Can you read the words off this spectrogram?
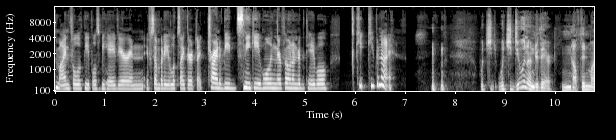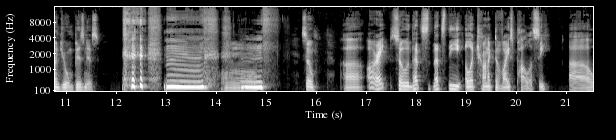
mindful of people's behavior and if somebody looks like they're like trying to be sneaky holding their phone under the table, keep keep an eye. What you what you doing under there? Nothing. Mind your own business. mm, Mm. mm. So, uh, all right. So that's that's the electronic device policy. Uh,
